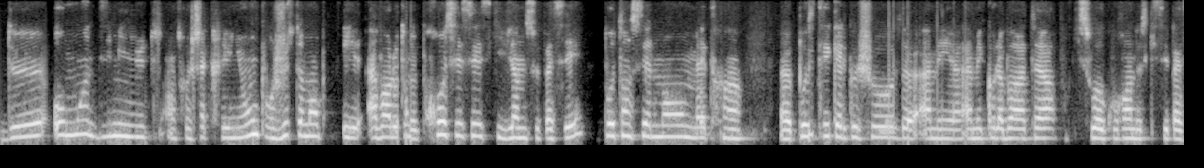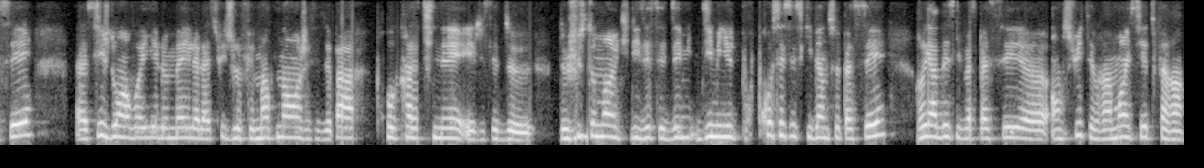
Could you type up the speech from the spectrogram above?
de au moins 10 minutes entre chaque réunion pour justement avoir le temps de processer ce qui vient de se passer, potentiellement mettre un, poster quelque chose à mes, à mes collaborateurs pour qu'ils soient au courant de ce qui s'est passé. Euh, si je dois envoyer le mail à la suite, je le fais maintenant. J'essaie de pas procrastiner et j'essaie de, de, justement utiliser ces 10 minutes pour processer ce qui vient de se passer, regarder ce qui va se passer euh, ensuite et vraiment essayer de faire un,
